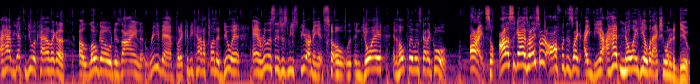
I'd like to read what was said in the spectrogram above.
I have yet to do a kind of like a, a logo design revamp, but it could be kind of fun to do it, and realistically, it's just me speed speedrunning it, so enjoy, and hopefully it looks kind of cool. Alright, so honestly guys, when I started off with this like idea, I had no idea what I actually wanted to do.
